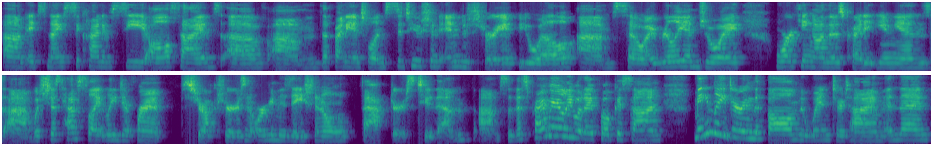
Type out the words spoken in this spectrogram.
um, it's nice to kind of see all sides of um, the financial institution industry, if you will. Um, so I really enjoy working on those credit unions, um, which just have slightly different structures and organizational factors to them. Um, so that's primarily what I focus on, mainly during the fall and the winter time. And then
